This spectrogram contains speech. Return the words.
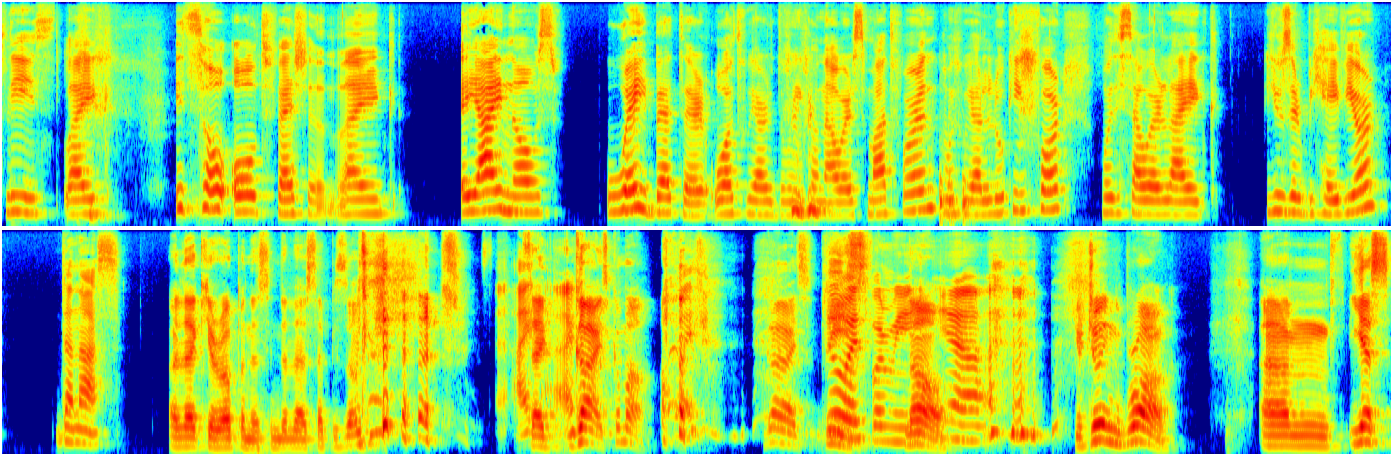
please. Like, it's so old fashioned. Like, AI knows way better what we are doing on our smartphone, what we are looking for, what is our like user behavior than us. I like your openness in the last episode. I, it's like, I- guys, come on. I- guys, do it please. for me. No. Yeah. You're doing wrong. Um, yes,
